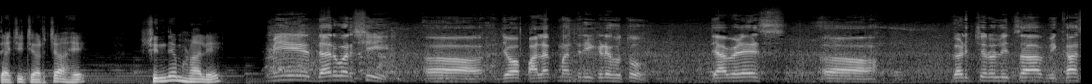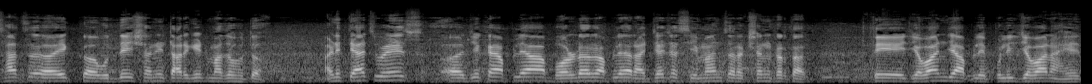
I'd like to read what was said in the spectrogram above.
त्याची चर्चा आहे. शिंदे म्हणाले मी दरवर्षी जेव्हा पालकमंत्री इकडे होतो त्यावेळेस गडचिरोलीचा विकास हाच एक उद्देश आणि टार्गेट माझं होतं. आणि त्याच वेळेस जे काय आपल्या बॉर्डर आपल्या राज्याच्या सीमांचं रक्षण करतात ते जवान जे आपले पोलीस जवान आहेत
